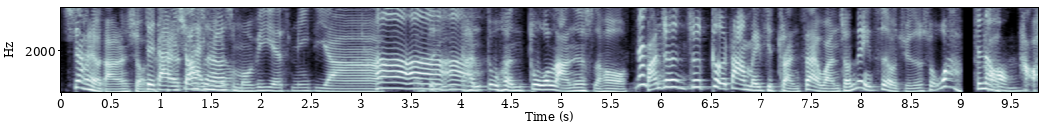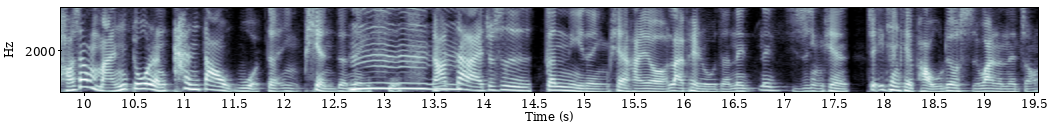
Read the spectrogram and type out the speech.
现在还有达人秀，对，达人秀还当时还有什么 VS Media 啊，嗯嗯嗯，很多很多啦。那时候，反正就是就各大媒体转载完之后，那一次我觉得说哇，真的红，好，好像蛮多人看到我的影片的那一次。然后再来就是跟你的影片，还有赖佩如的那那几支影片，就一天可以跑五六十万的那种。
